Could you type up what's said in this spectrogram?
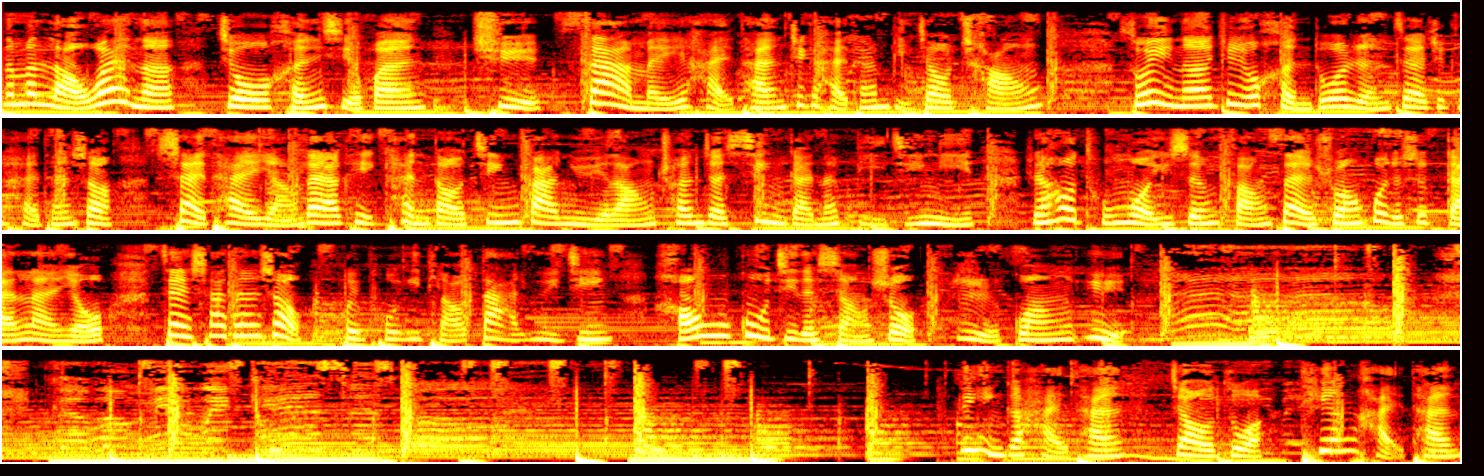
那么老外呢就很喜欢去萨美海滩，这个海滩比较长，所以呢就有很多人在这个海滩上晒太阳。大家可以看到金发女郎穿着性感的比基尼，然后涂抹一身防晒霜或者是橄榄油，在沙滩上会铺一条大浴巾，毫无顾忌的享受日光浴。一个海滩叫做天海滩，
